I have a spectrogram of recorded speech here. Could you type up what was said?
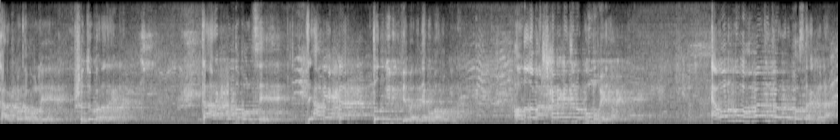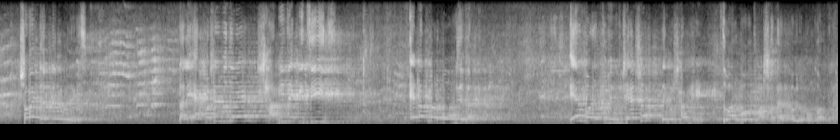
খারাপ কথা বলে সহ্য করা যায় না। তার এক বন্ধু বলছে যে, আমি একটা তদবির দিতে পারি, দেখো ভালো কিনা। অন্তত মাসখানেকের জন্য গুম হয়ে যাও। এমন গুম হবে যে তোমার কোনো খোঁজ থাকবে না। সবাই ধরে নেবে বলে গেছে। তাহলে এক মাসের ভিতরে স্বামী যে কি চিজ? এটা তোমার বউ বুঝে ফেলে। এরপরে তুমি উঠে এসো, দেখো স্বামী, তোমার বউ তোমার সাথে ওই রকম করবে না।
